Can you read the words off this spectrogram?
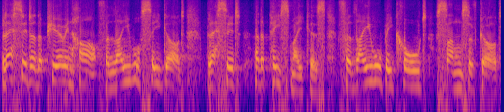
Blessed are the pure in heart, for they will see God. Blessed are the peacemakers, for they will be called sons of God.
